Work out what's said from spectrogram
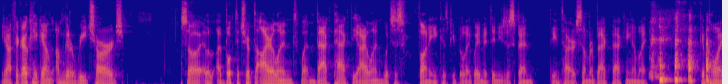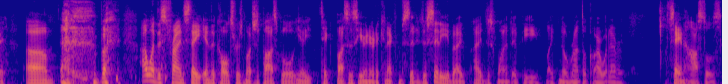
You know, I figured, okay, I'm, I'm going to recharge. So I, I booked a trip to Ireland, went and backpacked the island, which is funny because people are like, wait a minute, didn't you just spend the entire summer backpacking? I'm like, good point. Um, but I wanted to try and stay in the culture as much as possible. You know, you take buses here and there to connect from city to city, but I, I just wanted to be like no rental car, whatever. Stay in hostels.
